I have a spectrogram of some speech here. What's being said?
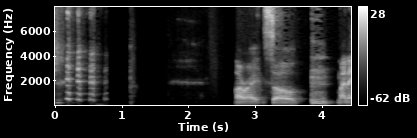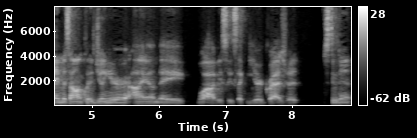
all right. So, my name is Alan Clay Jr. I am a, well, obviously, second year graduate student.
